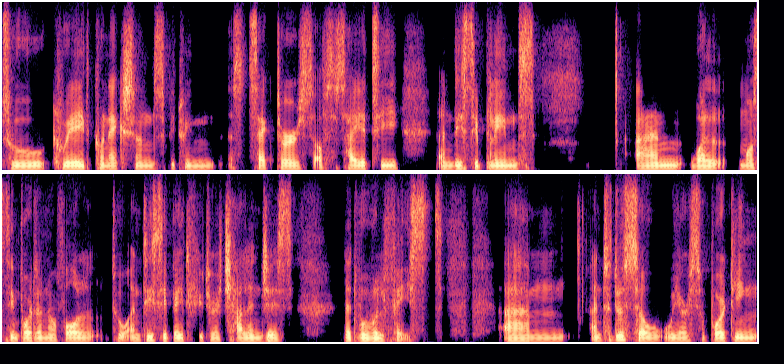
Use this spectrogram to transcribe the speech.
to create connections between sectors of society and disciplines, and well, most important of all, to anticipate future challenges that we will face. Um, and to do so, we are supporting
